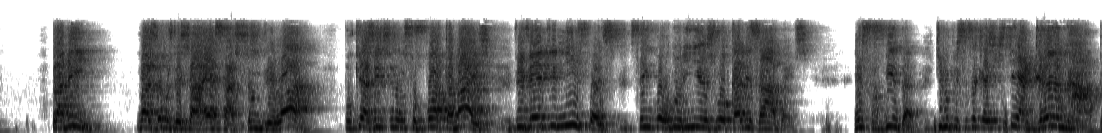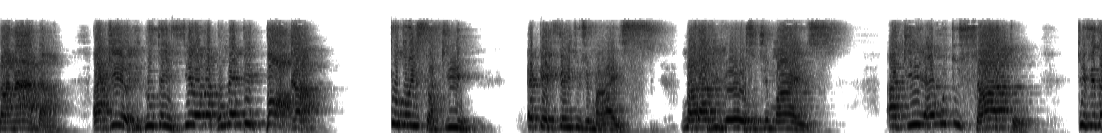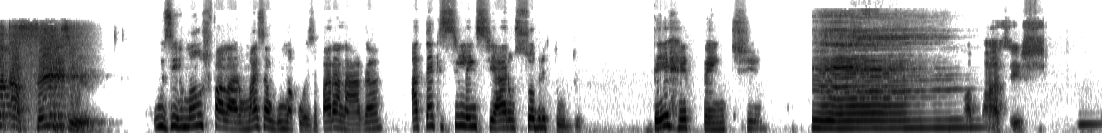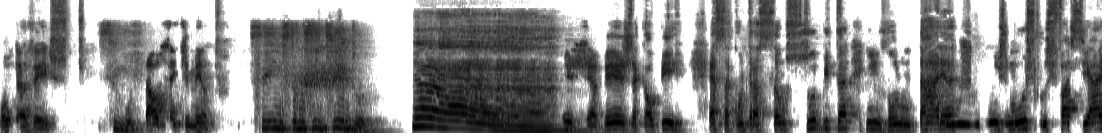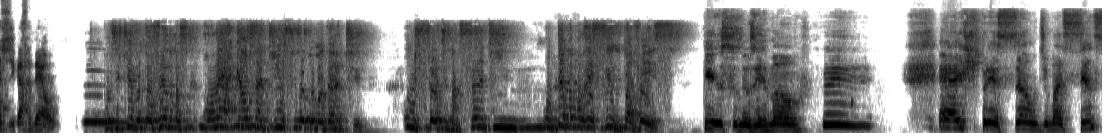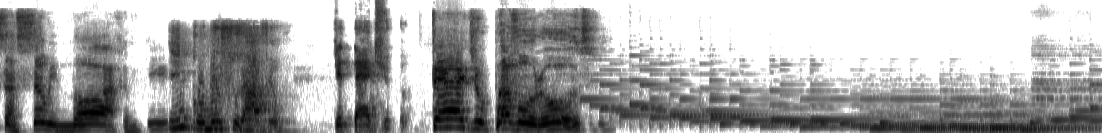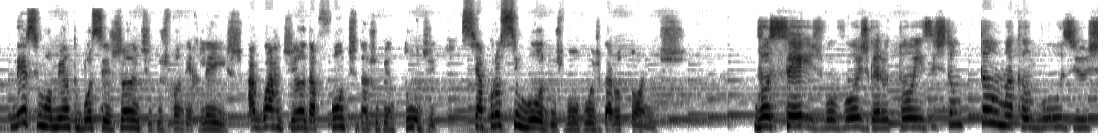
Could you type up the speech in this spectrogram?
Para mim, nós vamos deixar essa Shangri-La porque a gente não suporta mais viver de ninfas sem gordurinhas localizadas. Essa vida que não precisa que a gente tenha grana para nada. Aqui não tem fila para comer pipoca. Tudo isso aqui é perfeito demais maravilhoso demais. Aqui é muito chato. Que vida cacete! Os irmãos falaram mais alguma coisa para nada, até que silenciaram sobre tudo. De repente. Rapazes, outra vez. Sim. O tal sentimento. Sim, estamos sentindo. Veja, veja, Calbi, essa contração súbita e involuntária nos músculos faciais de Gardel. Positivo, eu tô vendo, mas qual é a causa disso, meu comandante? Um instante maçante? Um tempo aborrecido, talvez? Isso, meus irmãos, é a expressão de uma sensação enorme, Incomensurável. De tédio. tédio pavoroso. Nesse momento bocejante dos Vanderleis, a guardiã da fonte da juventude se aproximou dos vovôs garotões. Vocês, vovôs garotões, estão tão macambúzios,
